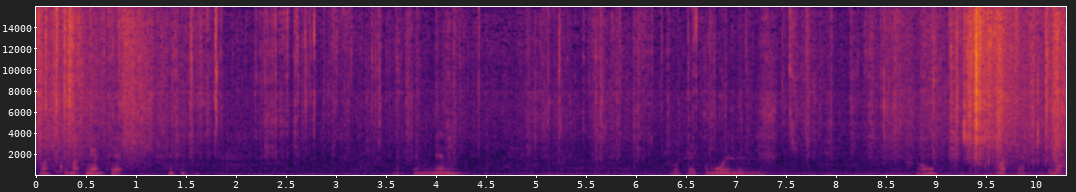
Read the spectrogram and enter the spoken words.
โอ้ยคือมัดเนียนเถอะมัดแน่นๆว่าใครขโมยหรือ มัดเนี่ยพี่น้อง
